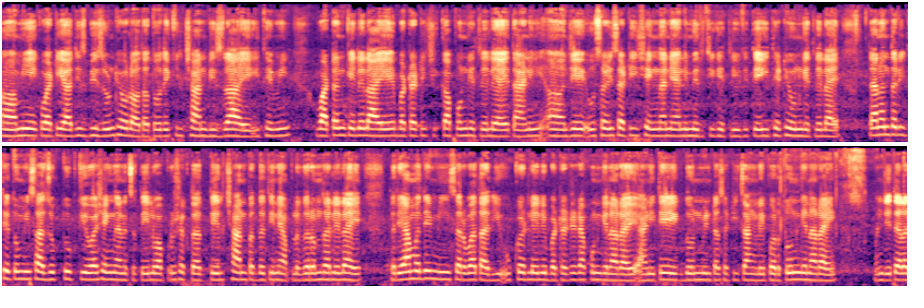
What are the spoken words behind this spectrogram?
मी एक वाटी आधीच भिजवून ठेवला होता. तो देखील छान भिजला आहे. इथे मी वाटण केलेलं आहे बटाट्याची कापून घेतलेली आहेत आणि जे उसळीसाठी शेंगदाणे आणि मिरची घेतली होती ते इथे ठेवून घेतलेलं आहे. त्यानंतर इथे तुम्ही साजूक तूप किंवा शेंगदाण्याचं तेल वापरू शकता. तेल छान पद्धतीने आपलं गरम झालेलं आहे. तर यामध्ये मी सर्वात आधी उकडलेले बटाटे टाकून घेणार आहे आणि ते एक दोन मिनटासाठी चांगले परतवून घेणार आहे. म्हणजे त्याला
